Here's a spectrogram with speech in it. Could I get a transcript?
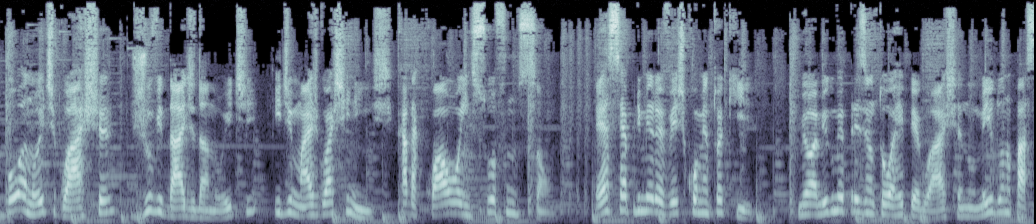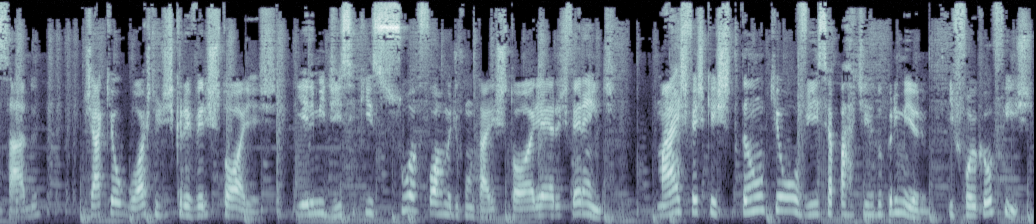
Boa noite, Guaxa, Juvidade da Noite e demais guaxinins, cada qual em sua função. Essa é a primeira vez que comento aqui. Meu amigo me apresentou a RP Guaxa no meio do ano passado, já que eu gosto de escrever histórias, e ele me disse que sua forma de contar história era diferente, mas fez questão que eu ouvisse a partir do primeiro, e foi o que eu fiz.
